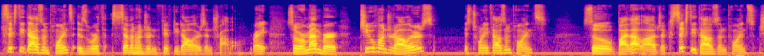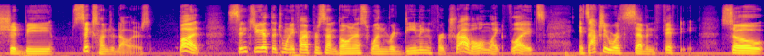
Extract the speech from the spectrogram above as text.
60,000 points is worth $750 in travel right? So remember $200 is 20,000 points. So by that logic 60,000 points should be $600 but since you get the 25% bonus when redeeming for travel like flights it's actually worth 750 so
